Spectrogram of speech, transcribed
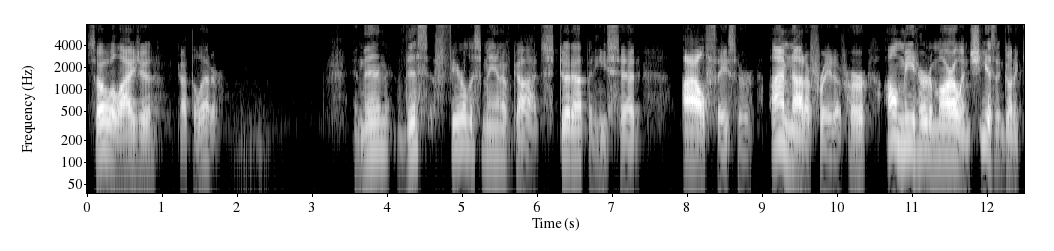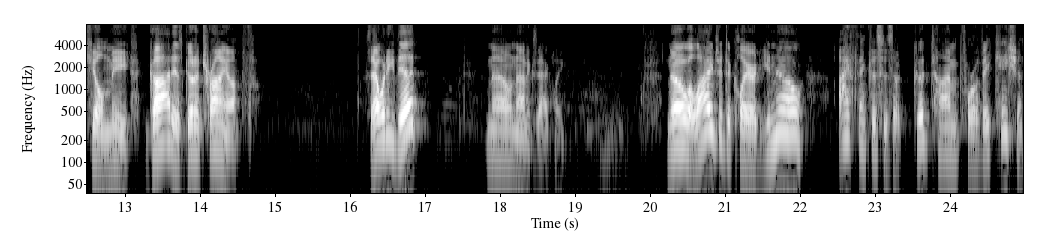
So Elijah got the letter. And then this fearless man of God stood up and he said, I'll face her. I'm not afraid of her. I'll meet her tomorrow and she isn't going to kill me. God is going to triumph. Is that what he did? No, not exactly. No, Elijah declared, You know, I think this is a good time for a vacation.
